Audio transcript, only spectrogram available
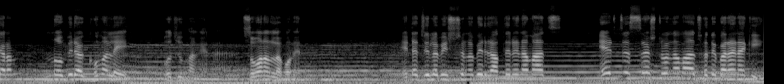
কারণ নবীরা ঘুমালে অজু ভাঙে না। সুবহানাল্লাহ বলেন। এটা ছিল বিশ্বনবীর রাতের নামাজ। এর চেয়ে শ্রেষ্ঠ নামাজ হতে পারে নাকি?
